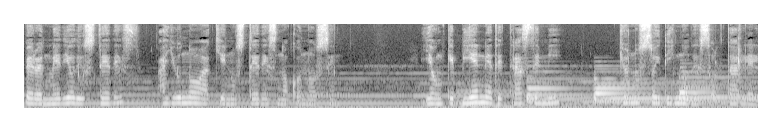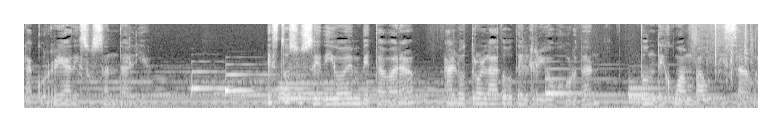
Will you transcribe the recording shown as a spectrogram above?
pero en medio de ustedes hay uno a quien ustedes no conocen, y aunque viene detrás de mí, yo no soy digno de soltarle la correa de su sandalia. Esto sucedió en Betabara, al otro lado del río Jordán, donde Juan bautizaba.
